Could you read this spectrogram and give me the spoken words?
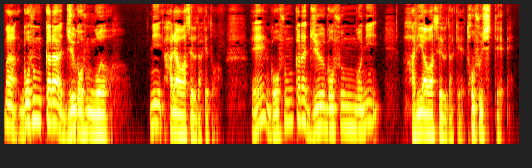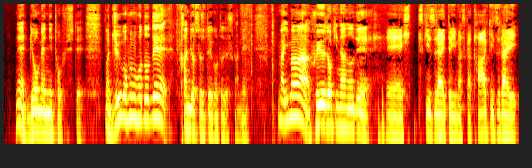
まあ、5分から15分後に貼り合わせるだけと。え ?5 分から15分後に貼り合わせるだけ。塗布して。ね、両面に塗布して。まあ、15分ほどで完了するということですかね。まあ、今は冬時なので、えーひっつきづらいと言いますか、乾きづらい、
